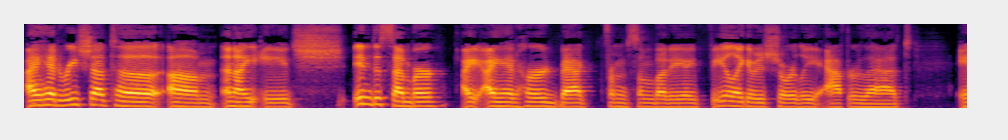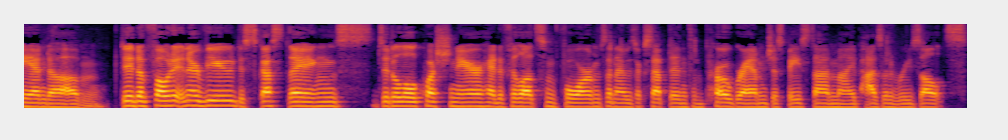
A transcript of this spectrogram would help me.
I had reached out to um, NIH in December. I, I, had heard back from somebody. I feel like it was shortly after that, and um, did a phone interview, discussed things, did a little questionnaire, had to fill out some forms, and I was accepted into the program just based on my positive results.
